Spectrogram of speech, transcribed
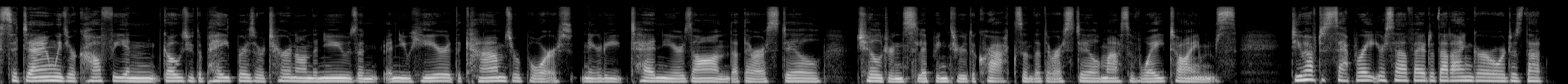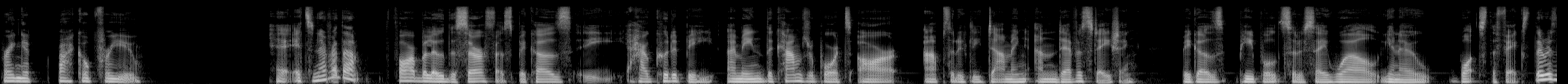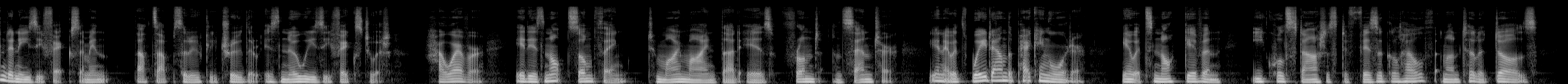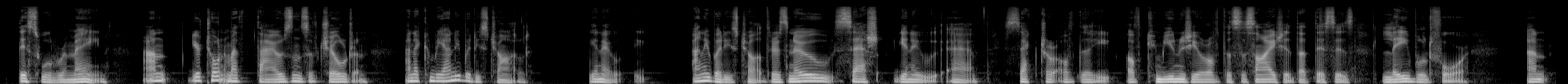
sit down with your coffee and go through the papers or turn on the news and, and you hear the CAMHS report nearly 10 years on that there are still children slipping through the cracks and that there are still massive wait times, do you have to separate yourself out of that anger or does that bring it back up for you? Eh, it's never that far below the surface because eh, how could it be? I mean, the CAMHS reports are absolutely damning and devastating because people sort of say, well, you know, what's the fix? There isn't an easy fix. I mean, that's absolutely true. There is no easy fix to it. However, it is not something, to my mind, that is front and centre. You know, it's way down the pecking order. You know, it's not given equal status to physical health, and until it does, this will remain. And you're talking about thousands of children, and it can be anybody's child. You know, anybody's child. There's no set, you know, uh, sector of the of community or of the society that this is labelled for, and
